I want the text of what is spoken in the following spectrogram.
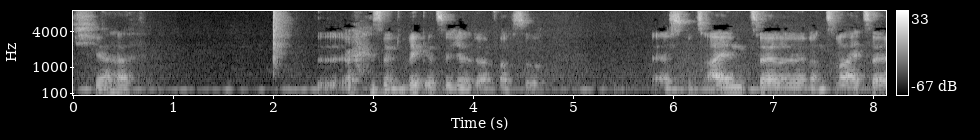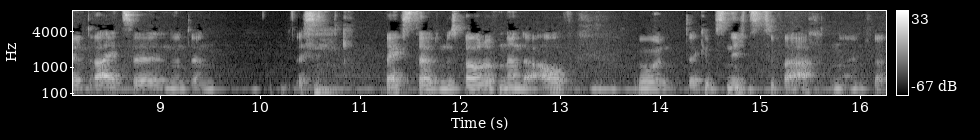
tja, es entwickelt sich halt einfach so. Es gibt eine Zelle, dann zwei Zellen, drei Zellen und dann es wächst halt und es baut aufeinander auf. Und da gibt es nichts zu verachten einfach.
